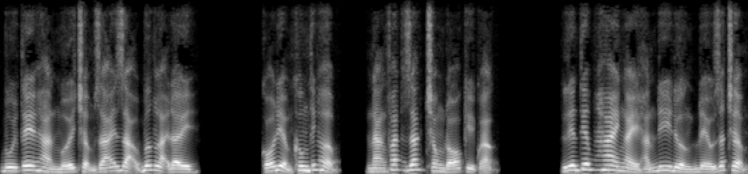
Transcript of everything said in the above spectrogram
bùi tê hàn mới chậm rãi dạo bước lại đây. Có điểm không thích hợp, nàng phát giác trong đó kỳ quặc. Liên tiếp hai ngày hắn đi đường đều rất chậm,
